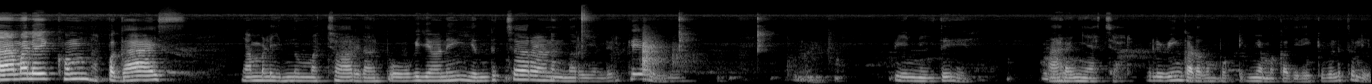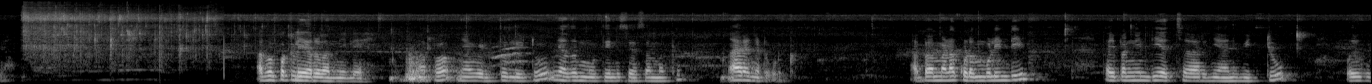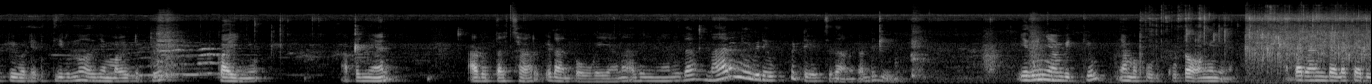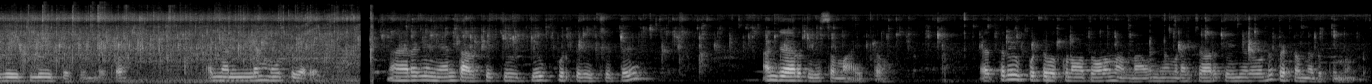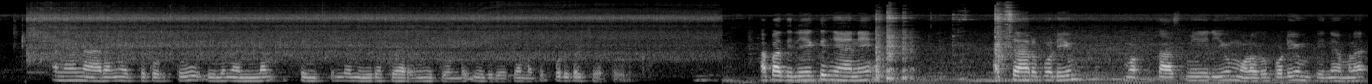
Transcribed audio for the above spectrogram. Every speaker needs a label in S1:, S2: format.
S1: അസ്സലാമലൈക്കും. അപ്പം ഗായ്സ് നമ്മൾ ഇന്നും അച്ചാറിടാൻ പോവുകയാണ്. എന്ത് അച്ചാറാണെന്നറിയണ്ട ഒരു ക്ലിയർ പിന്നെ ഇത് അരഞ്ഞ അച്ചാർ. ഉലുവയും കടകും പൊട്ടി. നമുക്കതിലേക്ക് വെളുത്തുള്ളിയിടാം അപ്പോൾ ഇപ്പോൾ ക്ലിയർ വന്നില്ലേ? അപ്പോൾ ഞാൻ വെളുത്തുള്ളി ഇട്ടു. ഇനി അത് മൂത്തിന്റെ ശേഷം നമുക്ക് നാരങ്ങട്ട് കൊടുക്കാം. അപ്പോൾ നമ്മളെ കുടമ്പുളിന്റെയും കൈപ്പങ്ങിന്റെയും അച്ചാർ ഞാൻ വിറ്റു. ഒരു കുപ്പി വെള്ളം എടുത്തിരുന്നു അത് നമ്മളെടുത്തു കഴിഞ്ഞു. അപ്പം ഞാൻ അടുത്ത അച്ചാർ ഇടാൻ പോവുകയാണ്. അത് ഞാനിതാ നാരങ്ങ ഇവിടെ ഉപ്പിട്ട് വെച്ചതാണ്. കണ്ടില്ലേ? ഇതും ഞാൻ വിൽക്കും നമുക്ക് കൊടുക്കൂട്ടോ കേട്ടോ അങ്ങനെയാണ് അപ്പം രണ്ടില കരിവേപ്പില ഇട്ടിട്ടുണ്ട് കേട്ടോ. അത് നല്ല മൂത്ത് വരെ. നാരങ്ങ ഞാൻ തിളപ്പിച്ച് ഊറ്റി ഉപ്പിട്ട് വെച്ചിട്ട് അഞ്ചാറ് ദിവസമായിട്ടോ. എത്ര ഉപ്പിട്ട് വെക്കണോത്തോളം നന്നാവും. നമ്മുടെ അച്ചാർ കഴിഞ്ഞതുകൊണ്ട് പെട്ടെന്ന് എടുക്കുന്നുണ്ട്. അങ്ങനെ നാരങ്ങ ഇട്ട് കൊടുത്തു. ഇതിൽ നല്ല പിങ്കിന്റെ നീരൊക്കെ ഇറങ്ങിയിട്ടുണ്ട്. ഇനി ഇതിലേക്ക് നമുക്ക് പൊടികൾ ചേർത്ത് കൊടുക്കാം. അപ്പോൾ അതിലേക്ക് ഞാൻ അച്ചാറ് പൊടിയും കാശ്മീരിയും മുളക് പൊടിയും പിന്നെ നമ്മളെ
